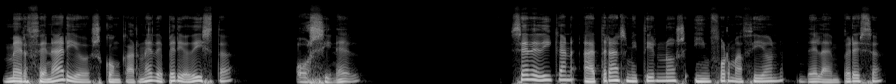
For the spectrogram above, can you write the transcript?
mercenarios con carné de periodista, o sin él, se dedican a transmitirnos información de la empresa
